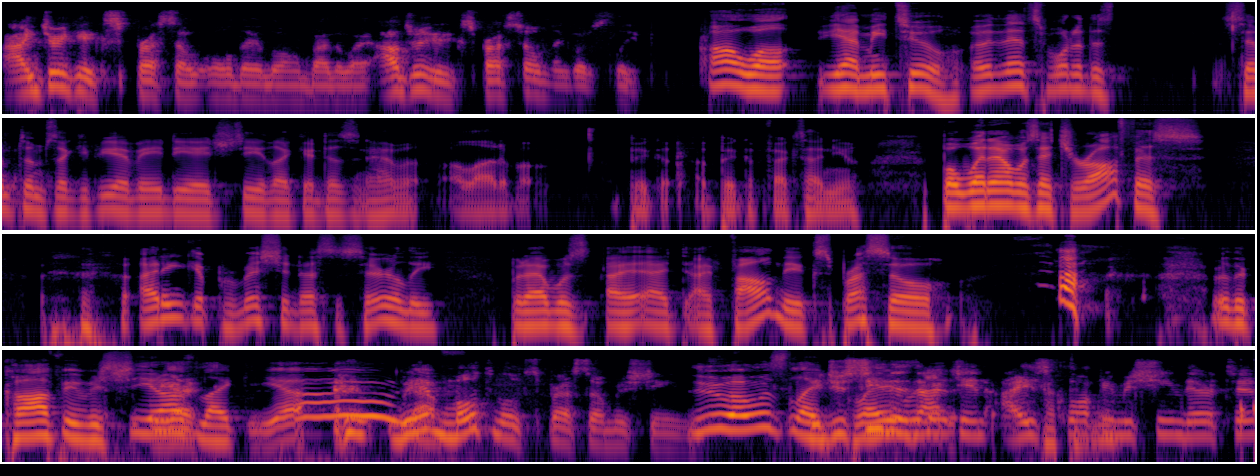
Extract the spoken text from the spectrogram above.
I drink espresso all day long. By the way, I'll drink espresso and then go to sleep. Oh well, yeah, me too. Uh, that's one of the symptoms. Like if you have ADHD, like it doesn't have a, a lot of a, a big a big effect on you. But when I was at your office, I didn't get permission necessarily, but I was I I, I found the espresso or the coffee machine. Yeah. I was like, yo, we have multiple espresso machines. Dude, I was like, did you see there's actually an iced coffee machine there too?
